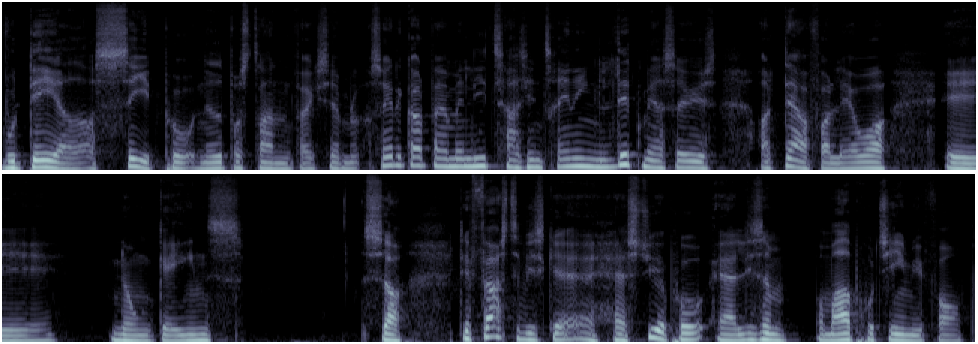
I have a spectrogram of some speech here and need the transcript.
vurderet og set på nede på stranden for eksempel. Og så kan det godt være, at man lige tager sin træning lidt mere seriøst, og derfor laver øh, nogle gains. Så det første, vi skal øh, have styr på, er ligesom, hvor meget protein vi får.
